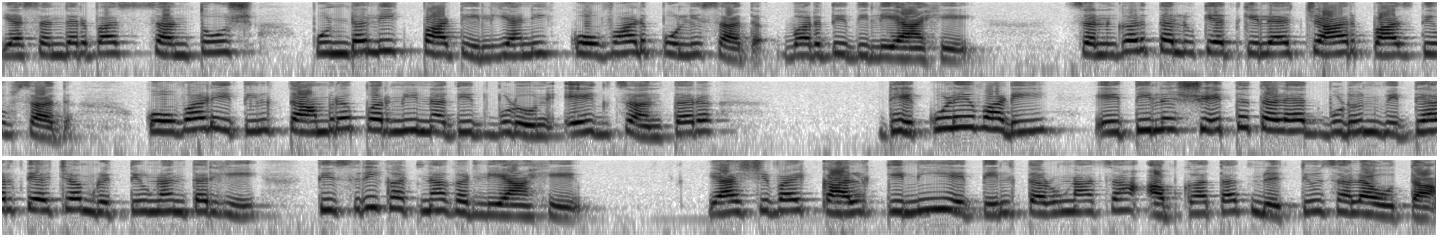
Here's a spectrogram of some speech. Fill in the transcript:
या संदर्भात संतोष पुंडलिक पाटील यांनी कोव्हाड पोलिसात वर्दी दिली आहे. चनगड तालुक्यात गेल्या चार पाच दिवसात कोव्हाड येथील ताम्रपर्णी नदीत बुडून एक जण तर ढेकुळेवाडी येथील शेततळ्यात बुडून विद्यार्थ्याच्या मृत्यूनंतरही तिसरी घटना घडली आहे. याशिवाय काल किनी येथील तरुणाचा अपघातात मृत्यू झाला होता.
